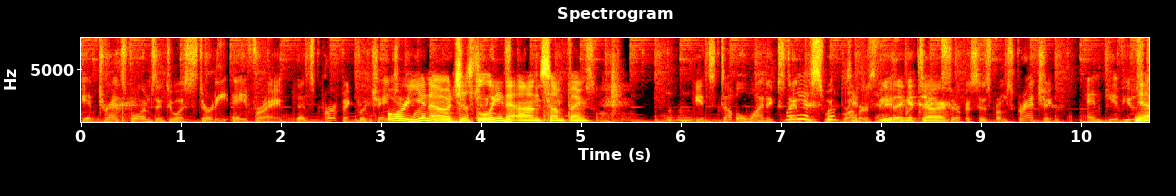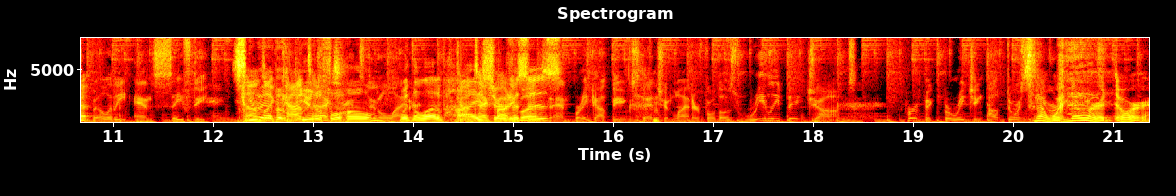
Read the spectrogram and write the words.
it transforms into a sturdy A-frame that's perfect for changing. Or, you know, just lean it on something. It's double wide Why do you have extenders with rubber feet that that guitar. surfaces from scratching and give you Yeah. stability and safety. Sounds you like a contact. beautiful home with a lot of high Contact body surfaces. And break out the extension ladder for those really big jobs. Perfect for reaching outdoor Is it a window or a door?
